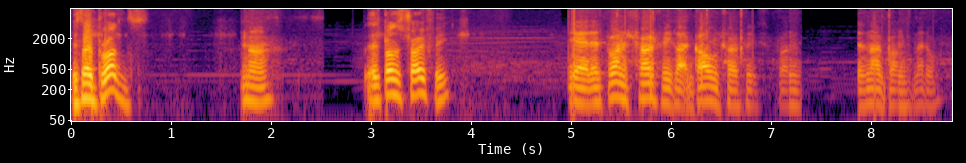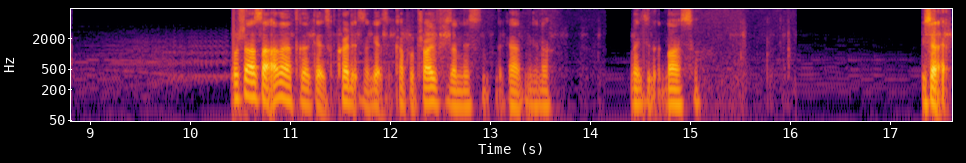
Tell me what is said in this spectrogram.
There's no bronze. No. There's bronze trophy. Yeah, there's bronze trophies, like gold trophies. Bronze. There's no bronze medal. What should I say? I'm gonna have to go get some credits and get a couple of trophies on this account. You know, makes it look nicer. You said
